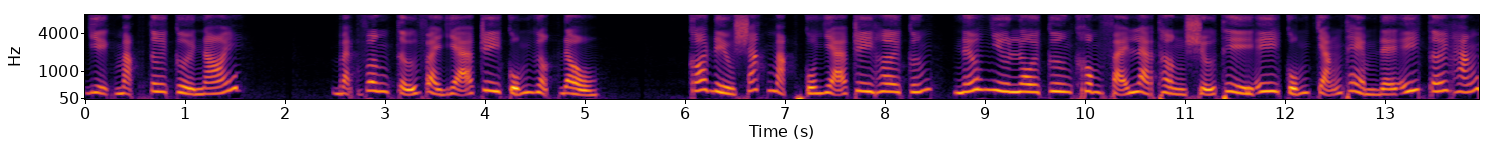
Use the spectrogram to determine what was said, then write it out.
Diệt mặt tươi cười nói. Bạch Vân Tử và Giả Tri cũng gật đầu. Có điều sắc mặt của Giả Tri hơi cứng, nếu như lôi cương không phải là thần sử thì y cũng chẳng thèm để ý tới hắn.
